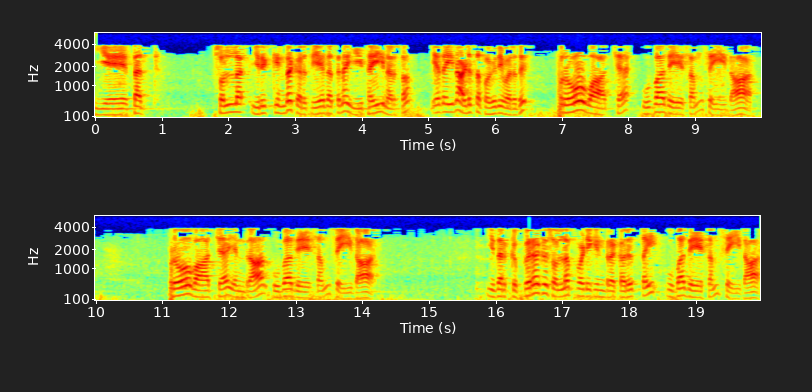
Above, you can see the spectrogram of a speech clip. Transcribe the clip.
ஏதத். சொல்ல இருக்கின்ற கருத்து. ஏதத்துனா இதை அர்த்தம். எதைனா அடுத்த பகுதி வருது. புரோவாச்ச உபதேசம் செய்தார். புரோவாச்ச என்றால் உபதேசம் செய்தார். இதற்கு பிறகு சொல்லப்படுகின்ற கருத்தை உபதேசம் செய்தார்.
